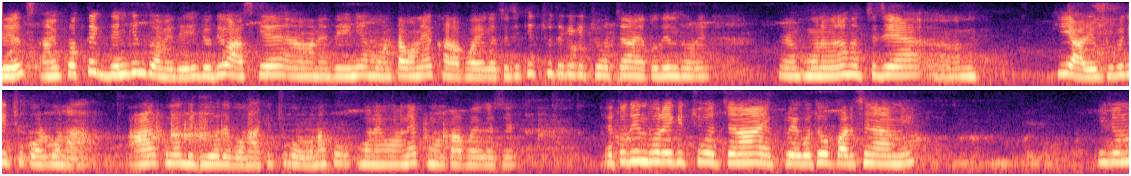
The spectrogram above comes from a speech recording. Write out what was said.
রিলস আমি প্রত্যেক দিন কিন্তু আমি দিই। যদিও আজকে মানে দিইনি, মনটা অনেক খারাপ হয়ে গেছে যে কিচ্ছু থেকে কিচ্ছু হচ্ছে না। এতদিন ধরে মনে মনে হচ্ছে যে কি আর ইউটিউবে কিছু করব না। আর কোনো ভিডিও দেবো না, কিচ্ছু করব না। খুব মানে অনেক মন খারাপ হয়ে গেছে। এতদিন ধরে কিচ্ছু হচ্ছে না, একটু এগোতেও পারছি না আমি। এই জন্য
